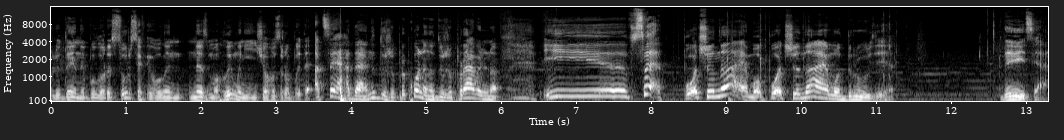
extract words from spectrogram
в людей не було ресурсів і вони не змогли мені нічого зробити. А це я гадаю не дуже прикольно, не дуже правильно. І все. Починаємо, починаємо, друзі. Дивіться.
